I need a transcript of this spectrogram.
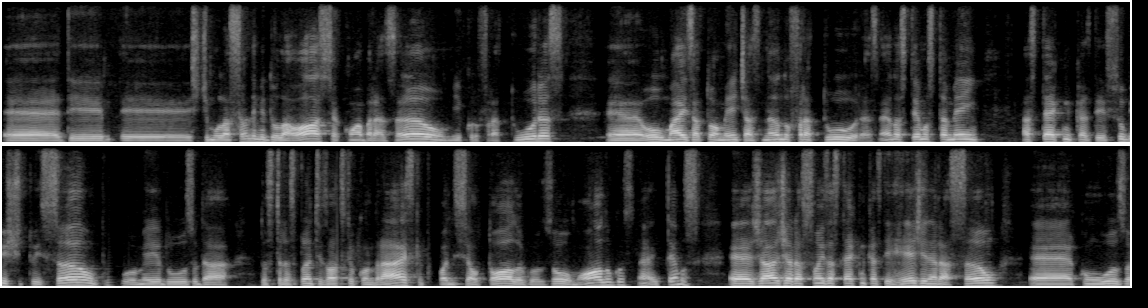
é, de, de, estimulação de medula óssea com abrasão, microfraturas, é, ou mais atualmente as nanofraturas. Né? Nós temos também as técnicas de substituição por meio do uso da, dos transplantes osteocondrais, que podem ser autólogos ou homólogos, né? e temos é, já gerações as técnicas de regeneração, é, com o uso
